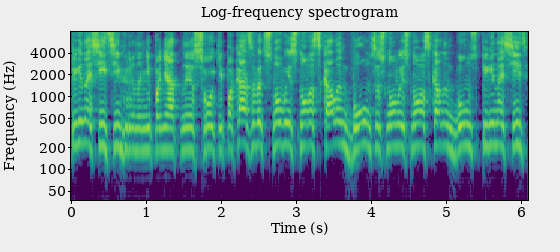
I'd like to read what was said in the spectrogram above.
переносить игры на непонятные сроки, показывать снова и снова Skull and Bones и снова и снова Skull and Bones переносить.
